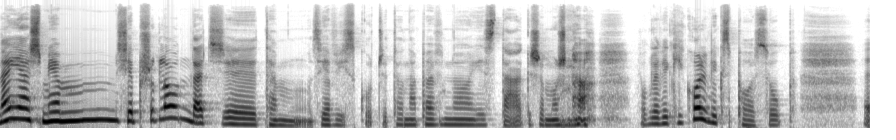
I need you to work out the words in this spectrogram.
no i ja śmiem się przyglądać e, temu zjawisku, czy to na pewno jest tak, że można w ogóle w jakikolwiek sposób e,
